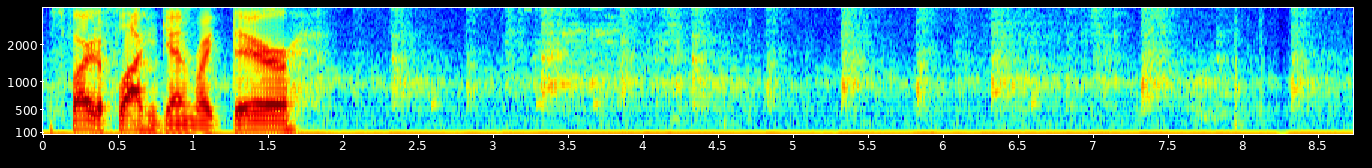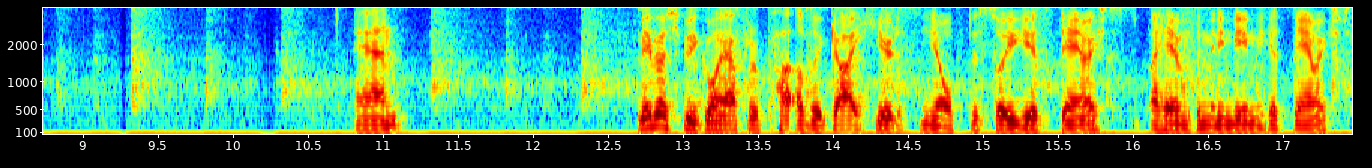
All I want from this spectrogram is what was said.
Let's fire the flak again right there. And maybe I should be going after the, the guy here, just you know, just so he gets damaged. I hit him with the mini beam, he gets damaged.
